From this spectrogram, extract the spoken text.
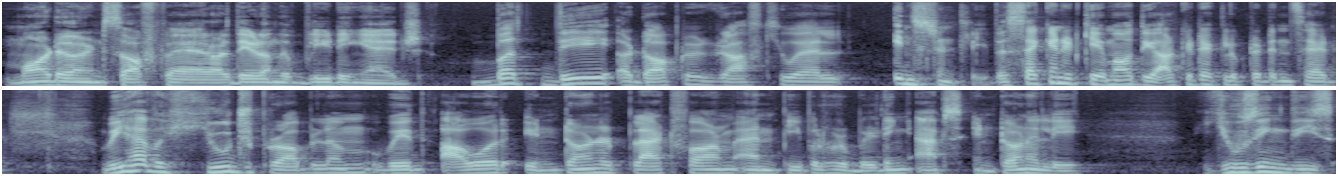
modern software or they're on the bleeding edge, but they adopted GraphQL instantly. The second it came out, the architect looked at it and said, We have a huge problem with our internal platform and people who are building apps internally using these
